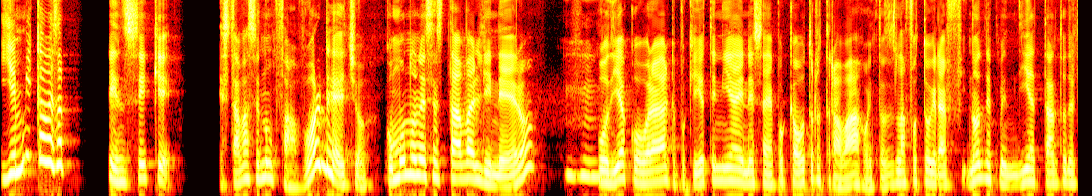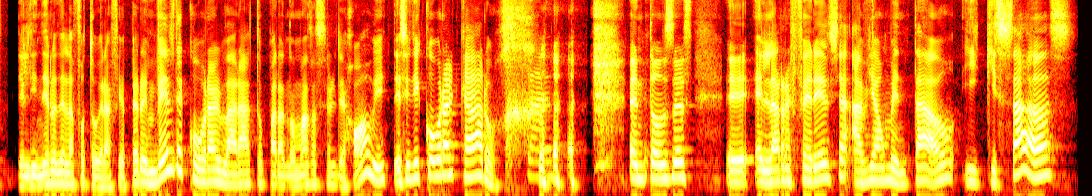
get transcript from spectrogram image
Y en mi cabeza pensé que estaba haciendo un favor, de hecho. Como no necesitaba el dinero, Ujú. podía cobrar alto, porque yo tenía en esa época otro trabajo, entonces la fotografía no dependía tanto del, del dinero de la fotografía, pero en vez de cobrar barato para nomás hacer de hobby, decidí cobrar caro. Claro. Entonces, eh, la referencia había aumentado y quizás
